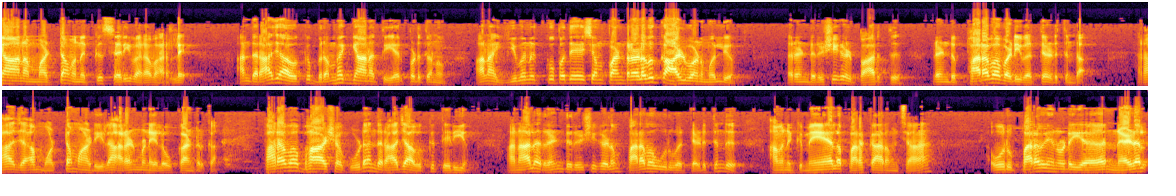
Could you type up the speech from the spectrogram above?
ஞானம் மட்டும் அவனுக்கு சரி வர வரல. அந்த ராஜாவுக்கு பிரம்ம ஞானத்தை ஏற்படுத்தணும். ஆனால் இவனுக்கு உபதேசம் பண்ற அளவுக்கு ஆள் வேணும் இல்லையோ? ரெண்டு ரிஷிகள் பார்த்து ரெண்டு பரவ வடிவத்தை எடுத்துட்டா. ராஜா மொட்டை மாடியில அரண்மனையில உட்காண்டிருக்கான் பரவ பாஷை கூட அந்த ராஜாவுக்கு தெரியும். அதனால ரெண்டு ரிஷிகளும் பறவை உருவத்தை எடுத்துட்டு அவனுக்கு மேல பறக்க ஆரம்பிச்சா ஒரு பறவையினுடைய நிழல்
